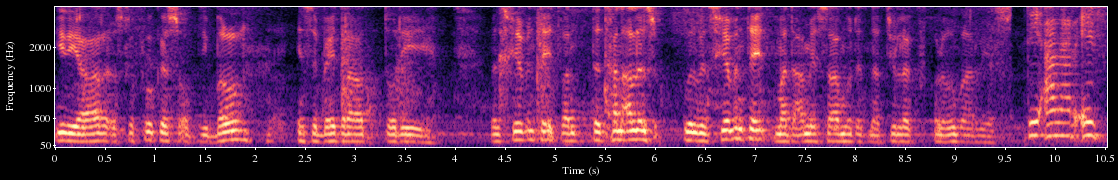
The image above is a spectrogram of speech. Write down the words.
Hierdie jaar is gefokus op die bil en sy bydrae tot die winsgewendheid want dit gaan alles oor winsgewendheid, maar daarmee saam moet dit natuurlik volhoubaar wees. Die LRF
